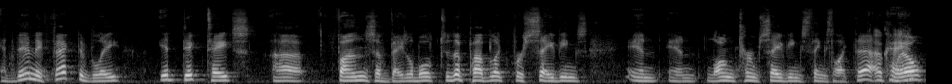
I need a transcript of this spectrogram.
And then effectively, it dictates uh, funds available to the public for savings and, and long term savings, things like that. Okay. Well,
